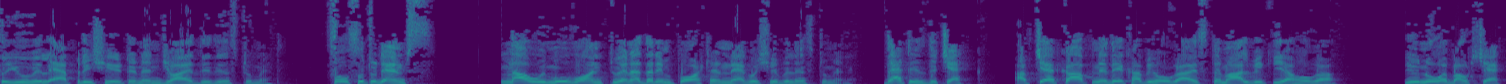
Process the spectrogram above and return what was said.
تو you will appreciate and enjoy these instrument so students now we move on to another important negotiable instrument that is the cheque اب چیک آپ نے دیکھا بھی ہوگا، استعمال بھی کیا ہوگا۔ یو نو اباؤٹ چیک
